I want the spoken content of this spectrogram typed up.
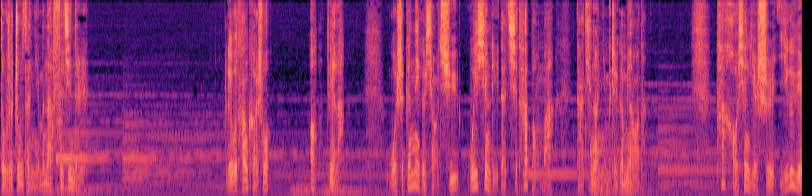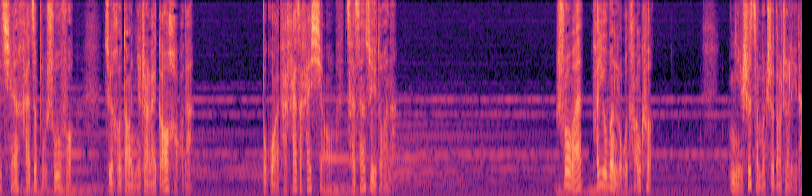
都是住在你们那附近的人。”刘堂可说：“哦，对了。”我是跟那个小区微信里的其他宝妈打听到你们这个庙的，她好像也是一个月前孩子不舒服，最后到你这儿来搞好的。不过她孩子还小，才三岁多呢。说完，他又问鲁堂客：“你是怎么知道这里的？”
